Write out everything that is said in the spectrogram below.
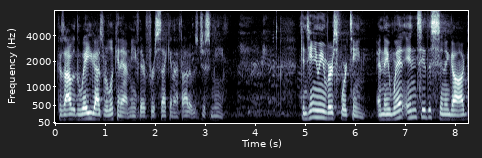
Because the way you guys were looking at me there for a second, I thought it was just me. Continuing in verse 14. And they went into the synagogue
